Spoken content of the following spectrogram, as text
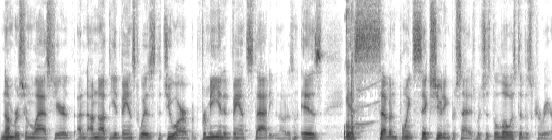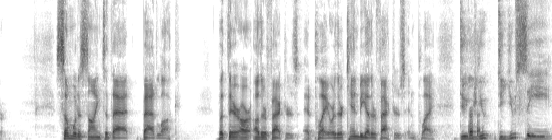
numbers from last year. I'm not the advanced whiz that you are, but for me, an advanced stat, even though it isn't, is is 7.6 shooting percentage, which is the lowest of his career. Some would assign to that bad luck, but there are other factors at play, or there can be other factors in play. Do Perfect. you do you see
